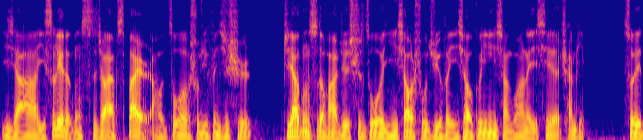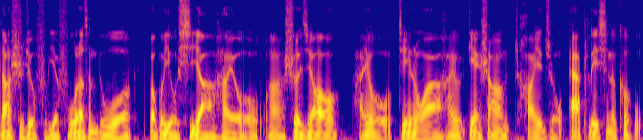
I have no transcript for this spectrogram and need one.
一家以色列的公司，叫 AppSpire，然后做数据分析师。这家公司的话，就是做营销数据和营销归因相关的一些产品。所以当时就服也服务了很多，包括游戏啊，还有啊社交，还有金融啊，还有电商行业这种 App 类型的客户。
